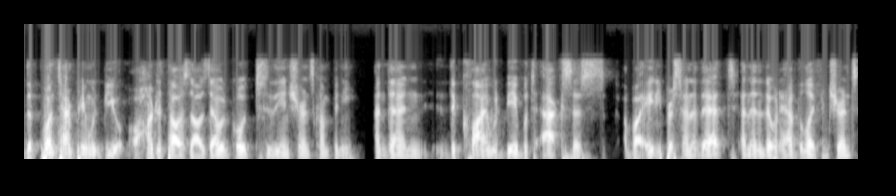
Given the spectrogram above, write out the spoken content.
The one-time premium would be $100,000. That would go to the insurance company, and then the client would be able to access about 80% of that, and then they would have the life insurance.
